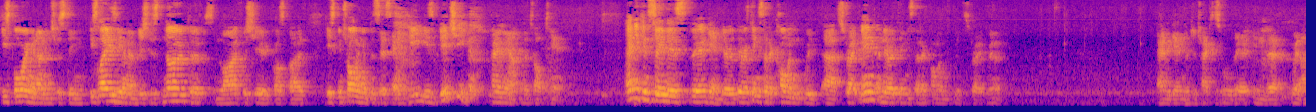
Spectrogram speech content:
He's boring and uninteresting. He's lazy and ambitious. No purpose in life was shared across both. He's controlling and possessing. He is bitchy, came out in the top 10. And you can see there's, there, again, there, there are things that are common with uh, straight men and there are things that are common with straight women. And again, the detractors are all there in the, where I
